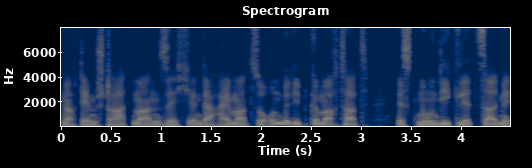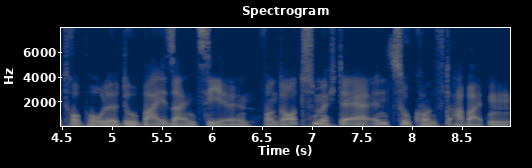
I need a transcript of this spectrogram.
Nachdem Stratmann sich in der Heimat so unbeliebt gemacht hat, ist nun die Glitzermetropole Dubai sein Ziel. Von dort möchte er in Zukunft arbeiten.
